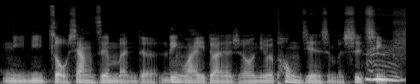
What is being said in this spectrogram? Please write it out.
你你走向这个门的另外一段的时候，你会碰见什么事情。嗯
